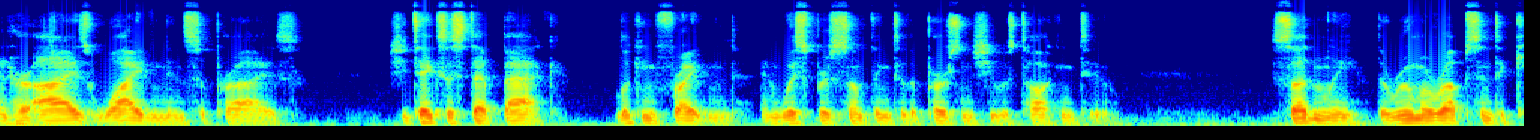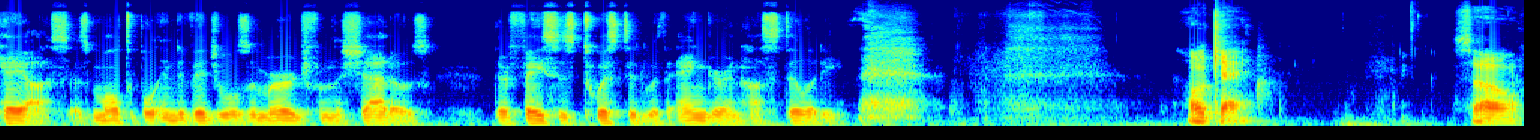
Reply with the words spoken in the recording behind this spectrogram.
and her eyes widen in surprise. She takes a step back, looking frightened, and whispers something to the person she was talking to. Suddenly, the room erupts into chaos as multiple individuals emerge from the shadows, their faces twisted with anger and hostility. Okay. So,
